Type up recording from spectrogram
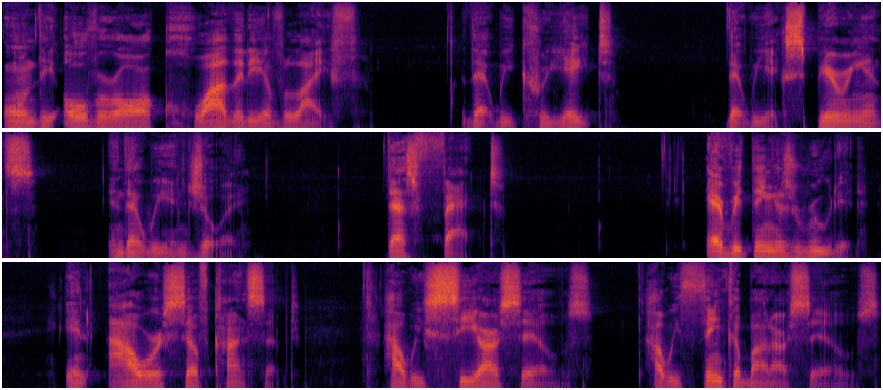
on the overall quality of life that we create, that we experience, and that we enjoy. That's fact. Everything is rooted in our self concept how we see ourselves, how we think about ourselves,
